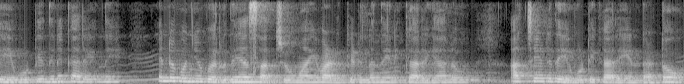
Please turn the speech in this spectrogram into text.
ദേവൂട്ടി എന്തിനാ കരയുന്നേ? എന്റെ കുഞ്ഞ് വെറുതെ ആ സച്ചുവുമായി വഴക്കിടില്ലെന്ന് എനിക്കറിയാലോ. അച്ഛയുടെ ദേവൂട്ടി കരയണ്ടാട്ടോ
